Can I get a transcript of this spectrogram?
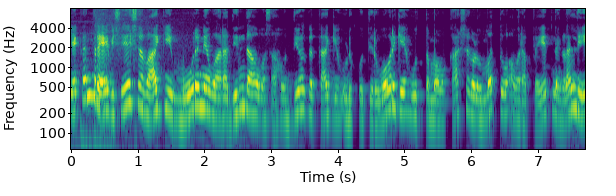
ಯಾಕಂದರೆ ವಿಶೇಷವಾಗಿ ಮೂರನೇ ವಾರದಿಂದ ಹೊಸ ಉದ್ಯೋಗಕ್ಕಾಗಿ ಹುಡುಕುತ್ತಿರುವವರಿಗೆ ಉತ್ತಮ ಅವಕಾಶಗಳು ಮತ್ತು ಅವರ ಪ್ರಯತ್ನಗಳಲ್ಲಿ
